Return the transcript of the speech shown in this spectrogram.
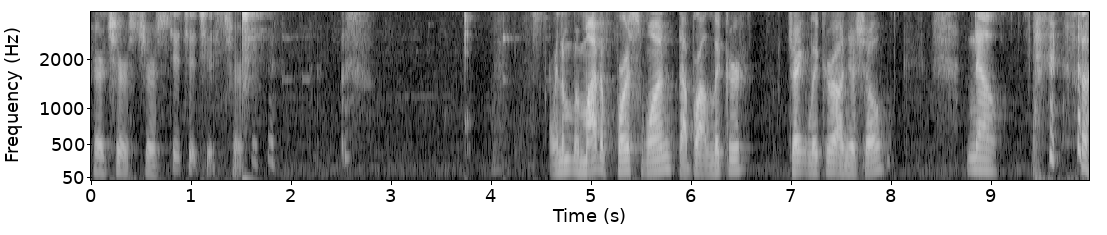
Here, cheers, cheers. Cheers, cheers, cheers. Cheers. and am I the first one that brought liquor, drank liquor on your show? No.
